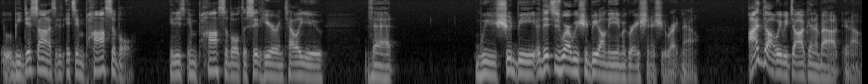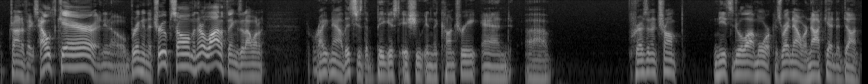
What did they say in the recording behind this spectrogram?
it would be dishonest. It's impossible. It is impossible to sit here and tell you that we should be. This is where we should be on the immigration issue right now. I thought we'd be talking about, you know, trying to fix health care and, you know, bringing the troops home. And there are a lot of things that I want to. Right now, this is the biggest issue in the country. And uh, President Trump needs to do a lot more because right now we're not getting it done.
